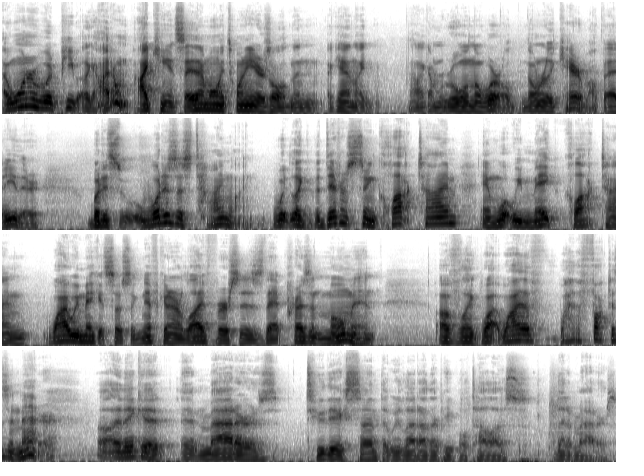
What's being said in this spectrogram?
I wonder what people like. I don't. I can't say that. I'm only 20 years old, and again, like, like I'm ruling the world. Don't really care about that either. But it's what is this timeline? What like the difference between clock time and what we make clock time? Why we make it so significant in our life versus that present moment of like why why the why the fuck does it matter? Well, I think it it matters to the extent that we let other people tell us that it matters,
